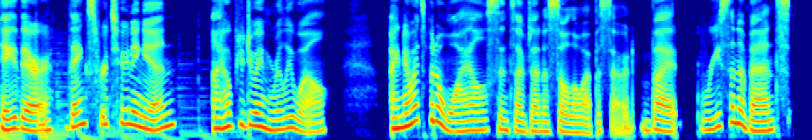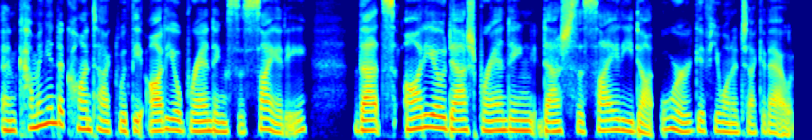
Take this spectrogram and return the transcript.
Hey there, thanks for tuning in. I hope you're doing really well. I know it's been a while since I've done a solo episode, but recent events and coming into contact with the Audio Branding Society that's audio branding society.org if you want to check it out.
